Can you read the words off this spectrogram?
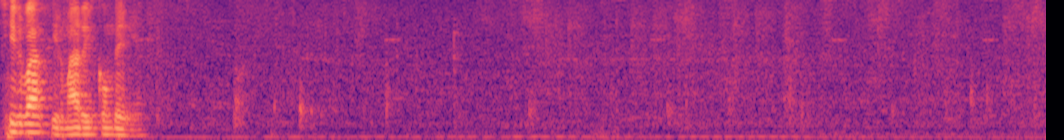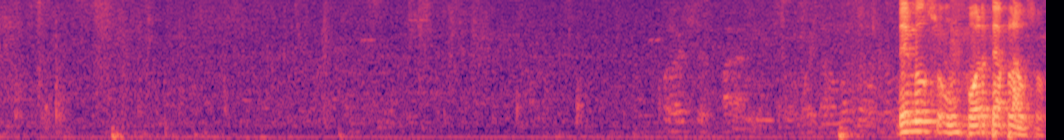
sirva firmar el convenio. Demos un fuerte aplauso.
